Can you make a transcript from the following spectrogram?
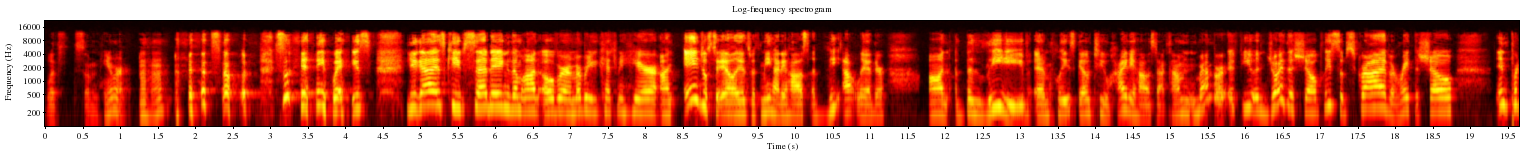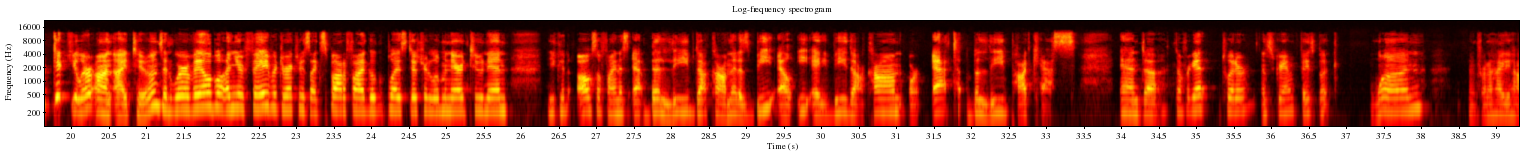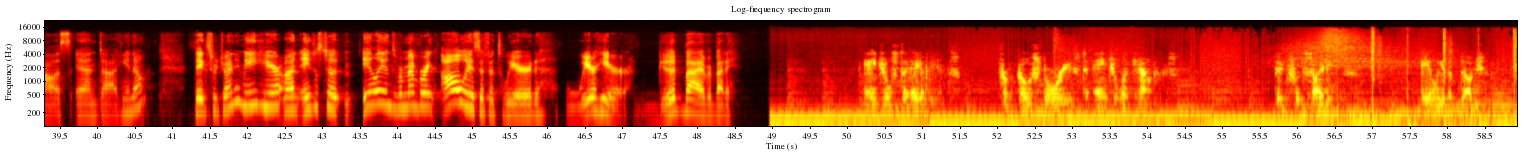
with some humor. Mm-hmm. so, so, anyways, you guys keep sending them on over. Remember, you can catch me here on Angels to Aliens with me, Heidi Hollis, the Outlander on Bleav. And please go to HeidiHollis.com. And remember, if you enjoyed this show, please subscribe and rate the show, in particular on iTunes. And we're available on your favorite directories like Spotify, Google Play, Stitcher, Luminary, TuneIn. You can also find us at Bleav.com. That is B L E A V.com or at Bleav Podcasts. And uh, don't forget Twitter, Instagram, Facebook, one in front of Heidi Hollis. And, uh, you know, Thanks for joining me here on Angels to Aliens. Remembering always, if it's weird, we're here. Goodbye, everybody. Angels to Aliens. From ghost stories to angel encounters, Bigfoot sightings, alien abduction,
